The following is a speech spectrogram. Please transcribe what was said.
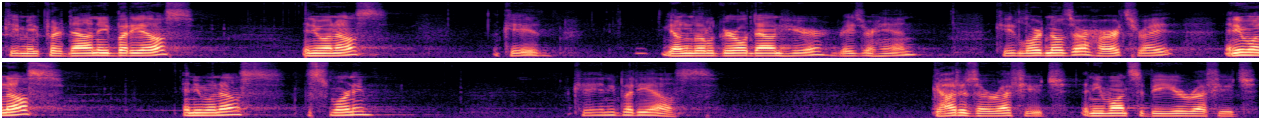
okay, maybe put it down. Anybody else? Anyone else? Okay. Young little girl down here. Raise her hand. Okay, Lord knows our hearts, right? Anyone else? Anyone else this morning? Okay, anybody else? God is our refuge, and He wants to be your refuge.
